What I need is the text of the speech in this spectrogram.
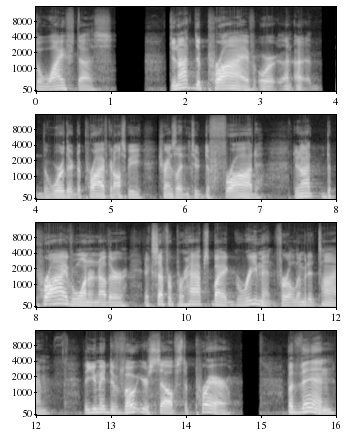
the wife does. Do not deprive, or uh, uh, the word there, deprive, can also be translated into defraud. Do not deprive one another, except for perhaps by agreement for a limited time, that you may devote yourselves to prayer. But then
